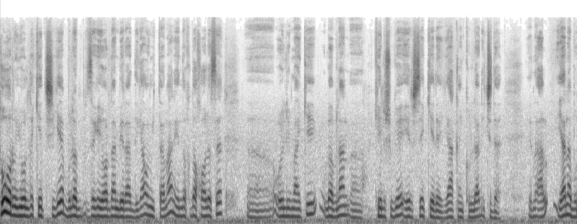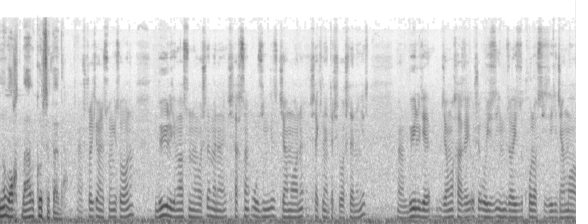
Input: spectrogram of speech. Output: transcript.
To'g'ri yo'lda ketishiga bular bizga yordam beradi degan umiddaman. Endi xudo xohlasa o'ylaymanki ular bilan kelishuvga erishsak kerak yaqin kunlar ichida. Endi yana buni vaqt baribir ko'rsatadi. Shuhrat aka mana so'nggi savolim. Bu yilgi mavsumdan boshlab mana shaxsan o'zingiz jamoani shakllantirishga boshladingiz. Bu yilgi jamoa haqiqiy o'sha o'zingizni imzoyingizni qo'l ostingizdagi jamoa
